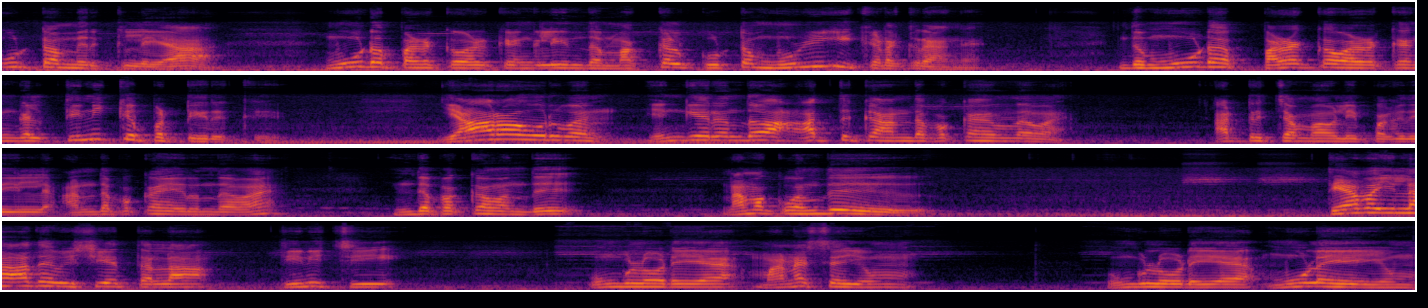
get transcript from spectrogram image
கூட்டம் இருக்கு இல்லையா? மூட பழக்க வழக்கங்களில் இந்த மக்கள் கூட்டம் முழுகி கிடக்குறாங்க. இந்த மூட பழக்க வழக்கங்கள் திணிக்கப்பட்டு இருக்கு. யாரோ ஒருவன் எங்கிருந்தோ ஆற்றுக்கு அந்த பக்கம் இருந்தவன். ஆற்றுச்சம்மாவளி பகுதியில் அந்த பக்கம் இருந்தவன். இந்த பக்கம் வந்து நமக்கு வந்து தேவையில்லாத விஷயத்தெல்லாம் திணித்து உங்களுடைய மனசையும் உங்களுடைய மூளையையும்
